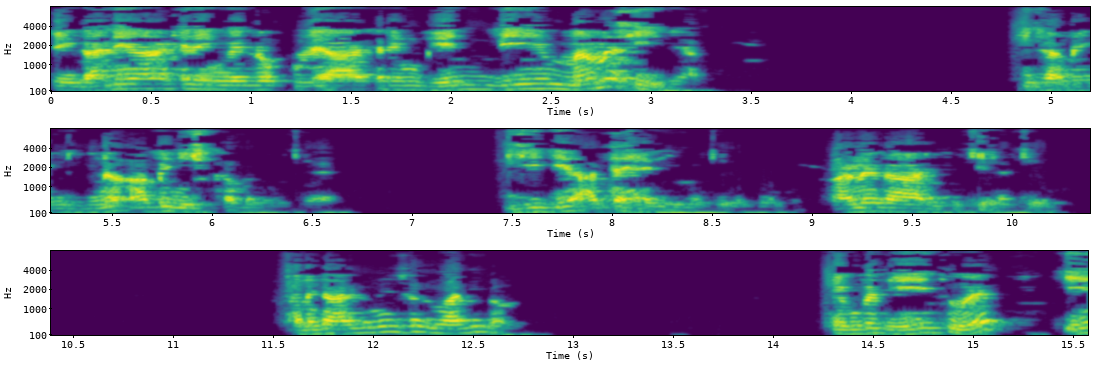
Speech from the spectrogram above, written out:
මේ ගණ්‍යා කෙරෙන් වෙන්න කුලයා කෙරෙන් ගෙන්වීමම සීලයක්. නිසා මේ කියන අබිනිෂ්ක්‍මණය කියන්නේ. ඉහිදී අතහැරීම කියන්නේ. අනගාරික කියලා කියන්නේ. අනගාරික මිනිස්සු වදිනවා. ඒක මොකද හේතුව ඒ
